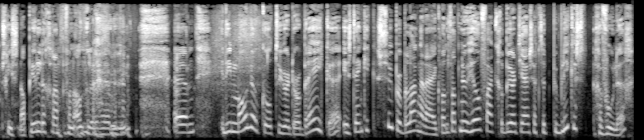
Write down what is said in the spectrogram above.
Misschien snappen jullie de grappen van anderen helemaal niet. Um, die monocultuur doorbreken is denk ik super super belangrijk. Want wat nu heel vaak gebeurt, jij zegt het publiek is gevoelig.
